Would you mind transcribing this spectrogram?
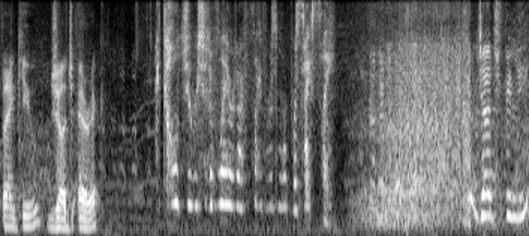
Thank you, Judge Eric. I told you we should have layered our flavors more precisely. Judge Philippe?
